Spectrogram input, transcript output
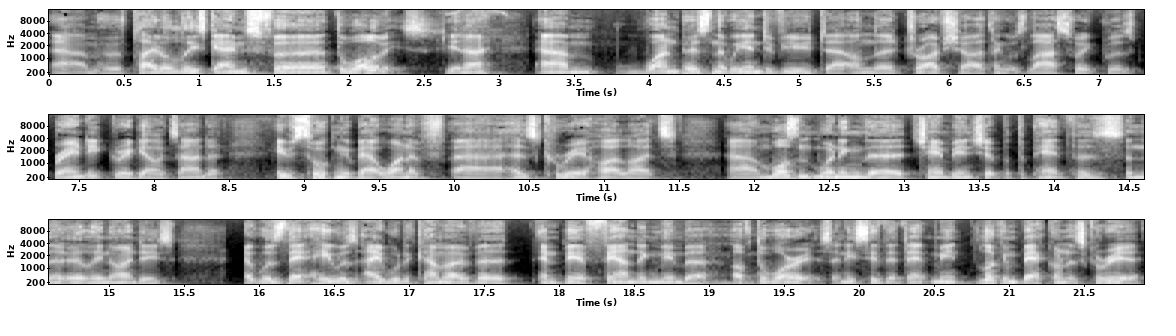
um, who have played all these games for the Wallabies. You know, um, one person that we interviewed uh, on the Drive Show, I think it was last week, was Brandy Greg Alexander. He was talking about one of uh, his career highlights um, wasn't winning the championship with the Panthers in the early 90s. It was that he was able to come over and be a founding member of the mm. Warriors. And he said that that meant, looking back on his career,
